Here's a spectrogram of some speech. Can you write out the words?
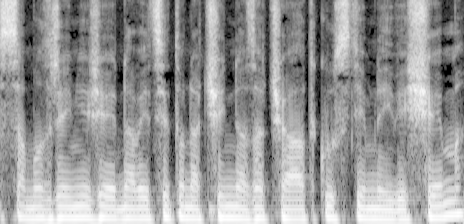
Samozřejmě, že jedna věc je to nadšení na začátku s tím nejvyšším,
